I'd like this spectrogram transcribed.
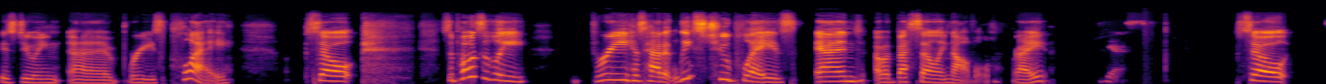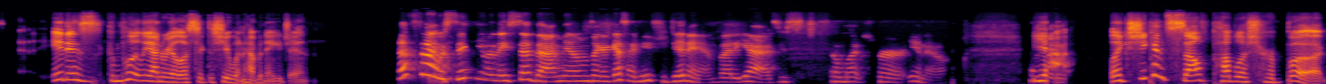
is doing uh, Bree's play. So supposedly Bree has had at least two plays and a best-selling novel, right? Yes. So it is completely unrealistic that she wouldn't have an agent. That's what I was thinking when they said that. I mean, I was like, I guess I knew she didn't, but yeah, it's just so much for you know. Yeah, like she can self-publish her book,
